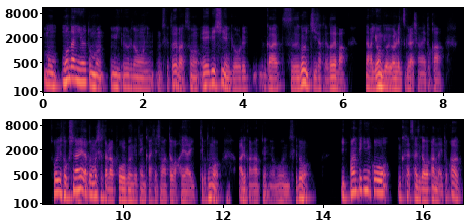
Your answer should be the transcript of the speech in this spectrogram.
もう問題によると思う、よると思うんですけど、例えばその ABC の行列がすごい小さくて、例えばなんか4行4列ぐらいしかないとか、そういう特殊な例だともしかしたらフォー文で展開してしまった方が早いってこともあるかなというふうに思うんですけど、一般的にこう、サイズがわかんないとか、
